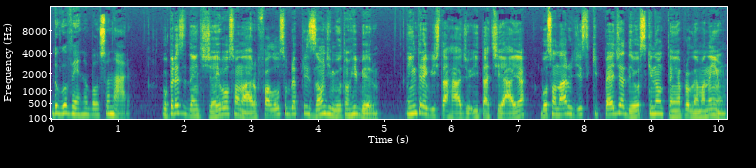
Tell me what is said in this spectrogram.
do governo Bolsonaro. O presidente Jair Bolsonaro falou sobre a prisão de Milton Ribeiro. Em entrevista à rádio Itatiaia, Bolsonaro disse que pede a Deus que não tenha problema nenhum.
